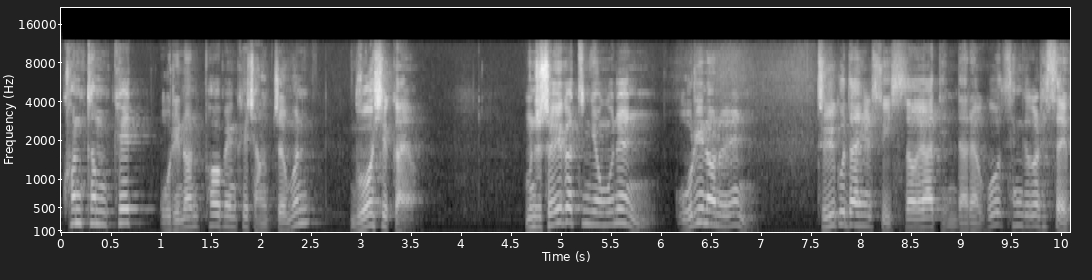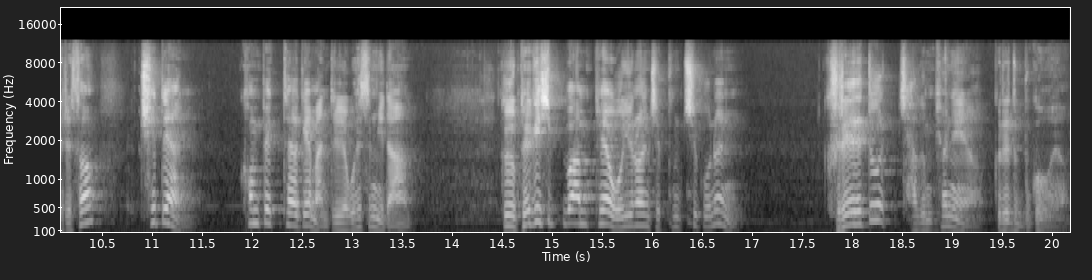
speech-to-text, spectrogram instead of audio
퀀텀캣 all-in-one power bank의 장점은 무엇일까요? 먼저 저희 같은 경우는 all-in-one은 들고 다닐 수 있어야 된다라고 생각을 했어요. 그래서 최대한 컴팩트하게 만들려고 했습니다. 그 120A 올인원 제품 치고는 그래도 작은 편이에요. 그래도 무거워요.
